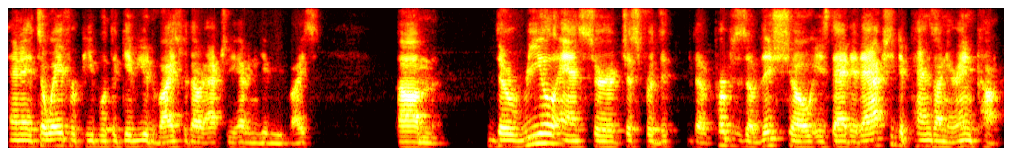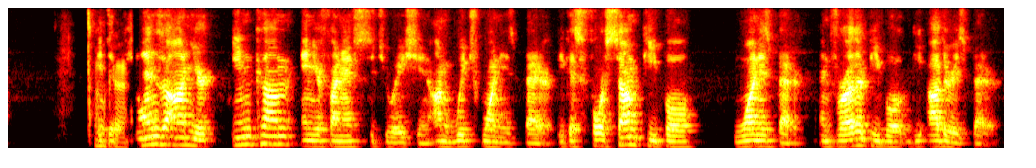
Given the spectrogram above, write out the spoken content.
and it's a way for people to give you advice without actually having to give you advice. Um, the real answer, just for the, the purposes of this show, is that it actually depends on your income. It okay. depends on your income and your financial situation on which one is better. Because for some people, one is better. And for other people, the other is better.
